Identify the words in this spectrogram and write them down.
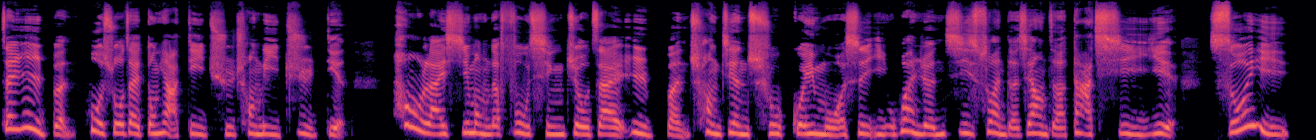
在日本或说在东亚地区创立据点。后来，西蒙的父亲就在日本创建出规模是以万人计算的这样的大企业，所以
